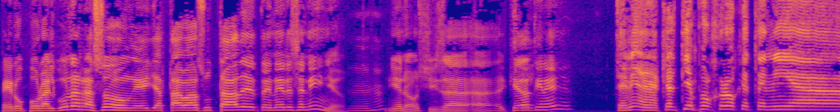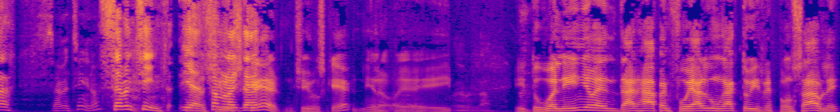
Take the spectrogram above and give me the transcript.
Pero por alguna razón ella estaba asustada de tener ese niño. You know, she's a, a- ¿qué edad tiene ella? Tenía, en aquel tiempo creo que tenía 17, ¿no? 17. Yeah, She something like that. scared. She was scared, you know. eh, Y, y tuvo el niño and that happened. Fue algún acto irresponsable.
